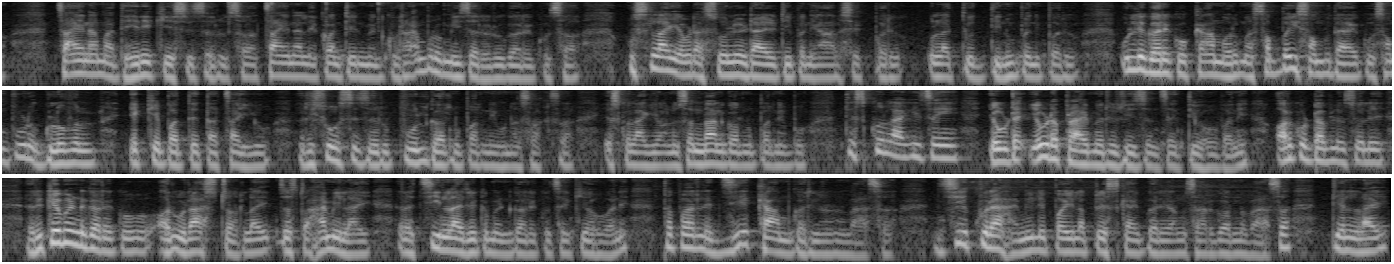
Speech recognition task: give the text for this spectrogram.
चाइनामा धेरै केसेसहरू छ। चाइनाले कन्टेनमेन्टको राम्रो मेजरहरू गरेको छ। उसलाई एउटा सोलिडारिटी पनि आवश्यक पर्यो। उसलाई त्यो दिनु पनि पर्यो। उसले गरेको कामहरूमा सबै समुदायको सम्पूर्ण ग्लोबल ऐक्यबद्धता चाहियो। रिसोर्सेसहरू पुल गर्नुपर्ने हुनसक्छ। यसको लागि अनुसन्धान गर्नुपर्ने भयो। त्यसको लागि चाहिँ एउटा एउटा प्राइमरी रिजन चाहिँ त्यो हो भने अर्को डब्लुएचओले रिकमेन्ड गरेको अरू राष्ट्रहरूलाई जस्तो हामीलाई र चिनलाई रिकमेन्ड गरेको चाहिँ के हो भने तपाईँहरूले जे काम गरिरहनु भएको छ जे कुरा हामीले पहिला प्रेसक्राइब गरे अनुसार गर्नुभएको छ त्यसलाई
